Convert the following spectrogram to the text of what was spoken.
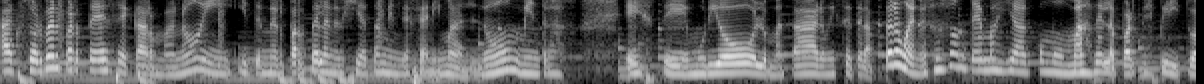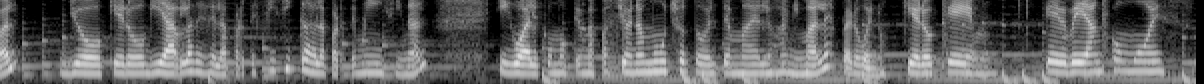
absorber parte de ese karma, ¿no? Y, tener parte de la energía también de ese animal, ¿no? Mientras este, murió, lo mataron, etc. Pero bueno, esos son temas ya como más de la parte espiritual. Yo quiero guiarlas desde la parte física, de la parte medicinal. Igual como que me apasiona mucho todo el tema de los animales, pero bueno, quiero que, que vean cómo es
